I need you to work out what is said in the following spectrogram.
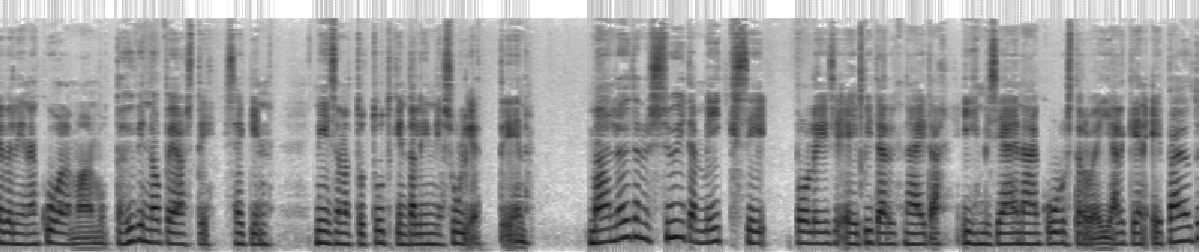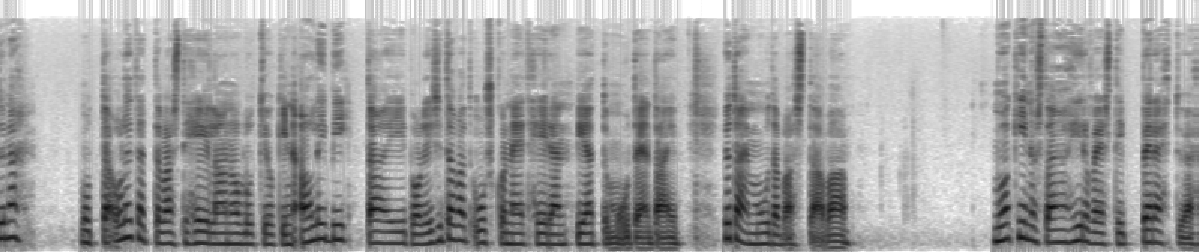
Eveliinan kuolemaan, mutta hyvin nopeasti sekin niin sanottu tutkintalinja suljettiin. Mä en löytänyt syitä, miksi poliisi ei pitänyt näitä ihmisiä enää kuulustelujen jälkeen epäiltynä, mutta oletettavasti heillä on ollut jokin alibi tai poliisit ovat uskoneet heidän viattomuuteen tai jotain muuta vastaavaa. Mua kiinnostaa ihan hirveästi perehtyä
